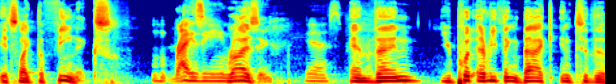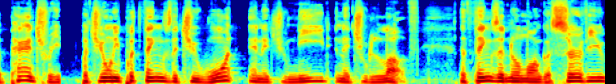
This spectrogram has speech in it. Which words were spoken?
it's like the phoenix Rising. rising Yes. and then you put everything back into the pantry but you only put things that you want and that you need and that you love the things that no longer serve you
